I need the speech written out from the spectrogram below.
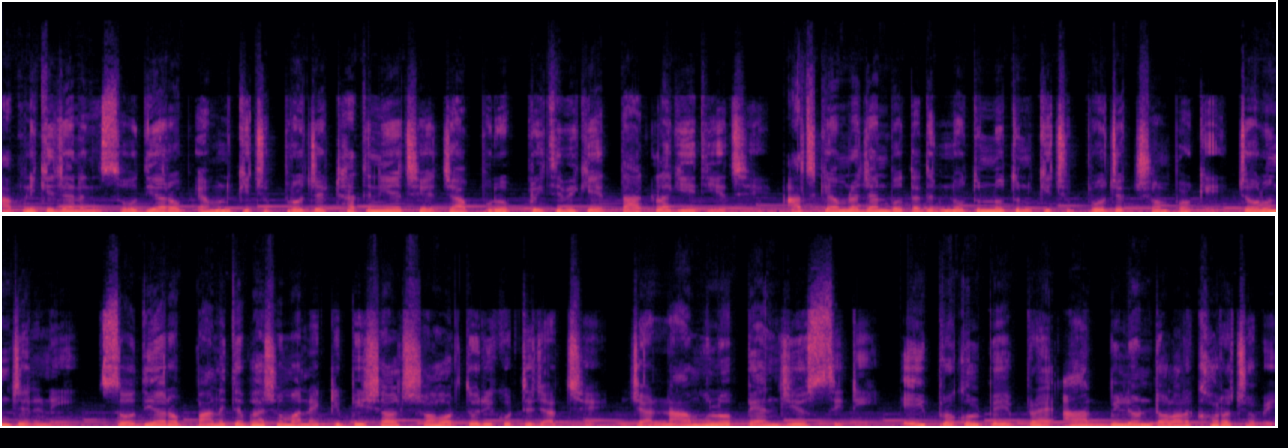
আপনি কি জানেন সৌদি আরব এমন কিছু প্রজেক্ট হাতে নিয়েছে যা পুরো পৃথিবীকে তাক লাগিয়ে দিয়েছে? আজকে আমরা জানব তাদের নতুন নতুন কিছু প্রজেক্ট সম্পর্কে। চলুন জেনে নেই। সৌদি আরব পানিতে ভাসমান একটি বিশাল শহর তৈরি করতে যাচ্ছে, যার নাম হলো প্যানজিওস সিটি এই প্রকল্পে প্রায় আট বিলিয়ন ডলার খরচ হবে।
